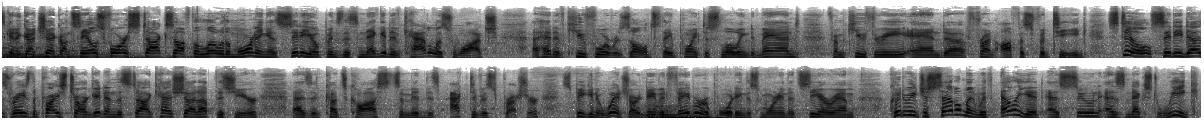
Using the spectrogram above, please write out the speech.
Let's get a gut check on Salesforce. Stocks off the low of the morning as Citi opens this negative catalyst watch ahead of Q4 results. They point to slowing demand from Q3 and uh, front office fatigue. Still, Citi does raise the price target, and the stock has shot up this year as it cuts costs amid this activist pressure. Speaking of which, our David Faber reporting this morning that CRM could reach a settlement with Elliott as soon as next week.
